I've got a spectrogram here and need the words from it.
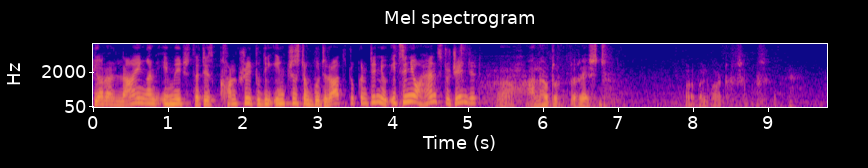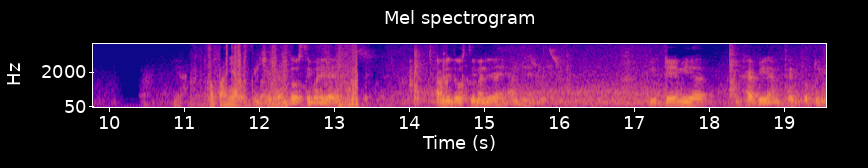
you're allowing an image that is contrary to the interest of Gujarat to continue. It's in your hands to change it. Uh, I'll have to rest. Purple border पानी आप पीछे दोस्ती बनी रहे। अपनी दोस्ती बनी रहे I am you came here happy I thankful to you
